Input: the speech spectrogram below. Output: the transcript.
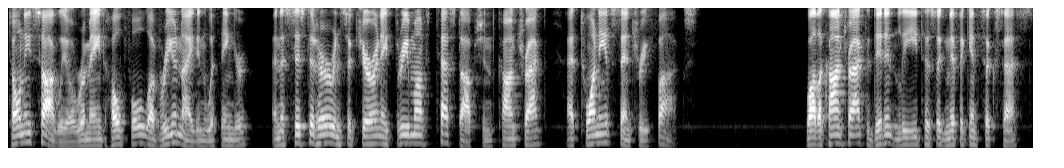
Tony Soglio remained hopeful of reuniting with Inger and assisted her in securing a three month test option contract at 20th Century Fox. While the contract didn't lead to significant success,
